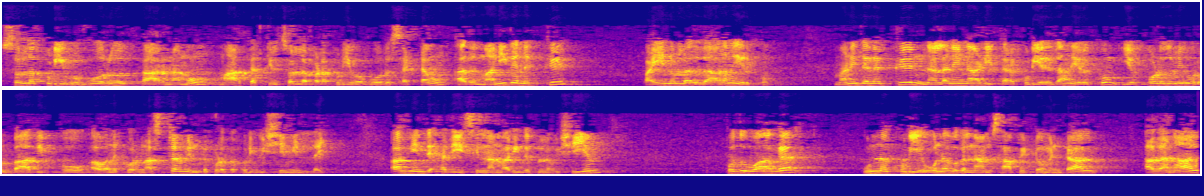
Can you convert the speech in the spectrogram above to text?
சொல்லக்கூடிய ஒவ்வொரு காரணமும் மார்க்கத்தில் சொல்லப்படக்கூடிய ஒவ்வொரு சட்டமும் அது மனிதனுக்கு பயனுள்ளதாக இருக்கும். மனிதனுக்கு நலனை நாடி தரக்கூடியது தான் இருக்கும். எப்பொழுதுமே ஒரு பாதிப்போ அவனுக்கு ஒரு நஷ்டம் என்று கொடுக்கக்கூடிய விஷயம் இல்லை. ஆக இந்த ஹதீஸில் நாம் அறிந்து கொள்ளும் விஷயம் பொதுவாக உண்ணக்கூடிய உணவுகள் நாம் சாப்பிட்டோம் என்றால் அதனால்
